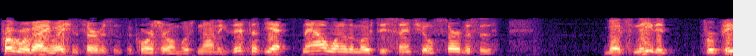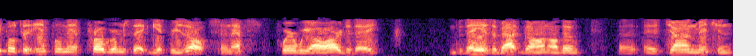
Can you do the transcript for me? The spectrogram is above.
Program evaluation services, of course, are almost non-existent, yet now one of the most essential services that's needed for people to implement programs that get results, and that's where we all are today. The day is about gone, although, uh, as John mentioned,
